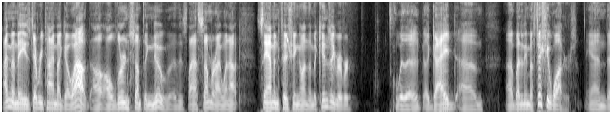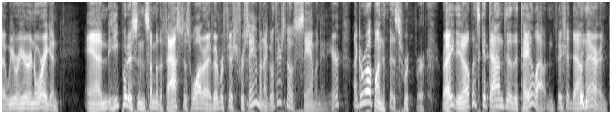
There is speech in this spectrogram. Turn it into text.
I'm amazed every time I go out. I'll, I'll learn something new. Uh, this last summer, I went out salmon fishing on the McKenzie River with a, a guide um, uh, by the name of Fishy Waters, and uh, we were here in Oregon and he put us in some of the fastest water I've ever fished for salmon. I go, there's no salmon in here. I grew up on this river, right? You know, let's get down to the tail out and fish it down there. And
